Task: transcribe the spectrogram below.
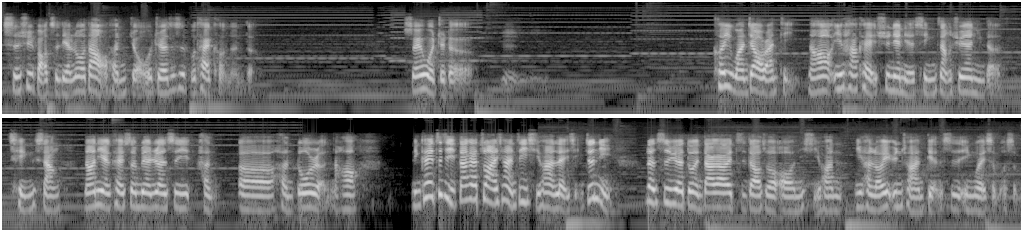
持续保持联络到很久，我觉得这是不太可能的。所以我觉得。嗯可以玩交友软体，然后因为它可以训练你的心脏，训练你的情商，然后你也可以顺便认识一很呃很多人，然后你可以自己大概抓一下你自己喜欢的类型，就是你认识越多，你大概会知道说哦你喜欢你很容易晕船的点是因为什么什么。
